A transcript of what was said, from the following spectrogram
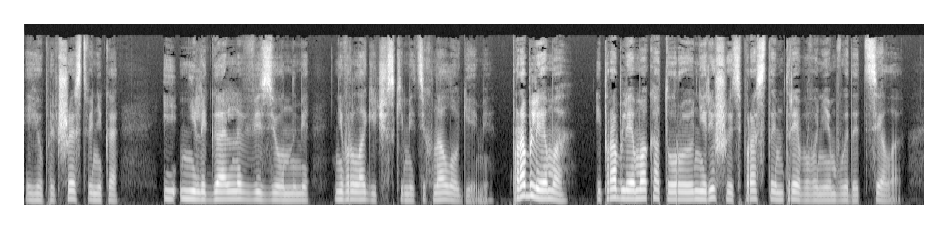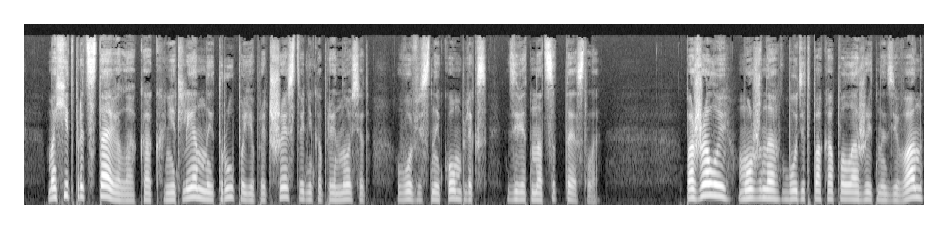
ее предшественника и нелегально ввезенными неврологическими технологиями. Проблема, и проблема, которую не решить простым требованием выдать тело. Махит представила, как нетленный труп ее предшественника приносят в офисный комплекс 19 Тесла. Пожалуй, можно будет пока положить на диван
